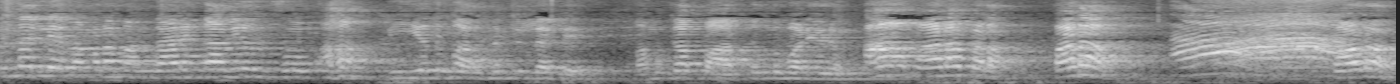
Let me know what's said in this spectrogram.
ഇന്നല്ലേ നമ്മുടെ മന്ദാരങ്കാവിലെ ഉത്സവം. ആ നീ അത് പറഞ്ഞിട്ടില്ലല്ലേ നമുക്ക് ആ പാട്ടൊന്ന് പാടിയോ ആ പാടാ പാടാം. പാടാം. പാടാം.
